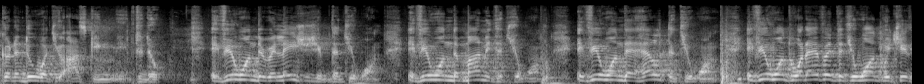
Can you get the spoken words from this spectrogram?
going to do what you're asking me to do. If you want the relationship that you want, if you want the money that you want, if you want the health that you want, if you want whatever that you want, which is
